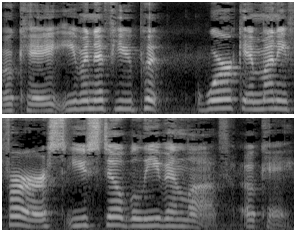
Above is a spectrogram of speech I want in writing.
okay, even if you put work and money first, you still believe in love. Okay.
